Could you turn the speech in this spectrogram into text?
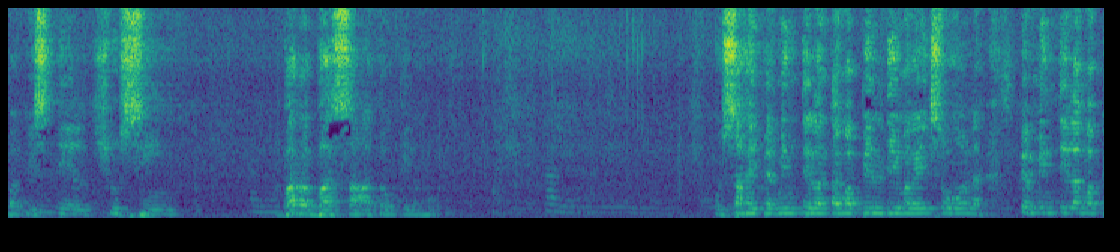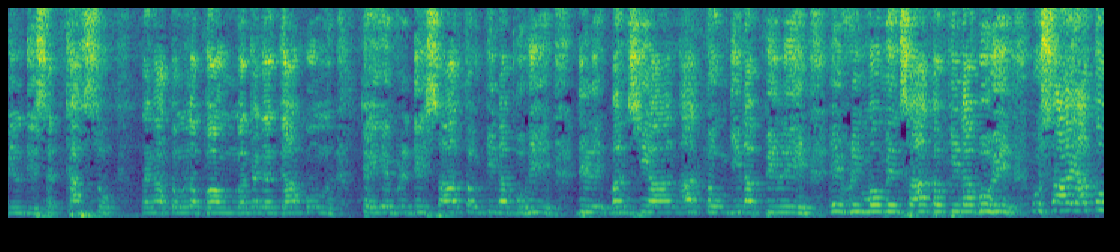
But we still choosing Barabbas sa atong kinabuhi. Usahay perminti lang tayo mapildi mga igsuon. Perminti lang mapildi sa kaso ng atong labang magagagahom kay everyday sa atong kinabuhi. Dili man siya ang atong ginapili. Every moment sa atong kinabuhi. Usahay ato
